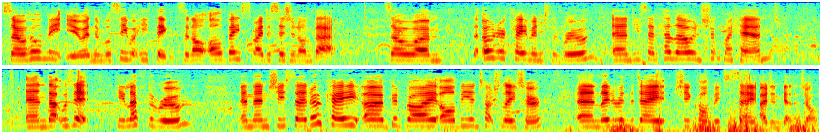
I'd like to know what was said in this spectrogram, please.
So he'll meet you and then we'll see what he thinks. And I'll, I'll base my decision on that. So um, the owner came into the room and he said hello and shook my hand. And that was it. He left the room and then she said, okay, uh, goodbye, I'll be in touch later. And later in the day, she called me to say I didn't get the job.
